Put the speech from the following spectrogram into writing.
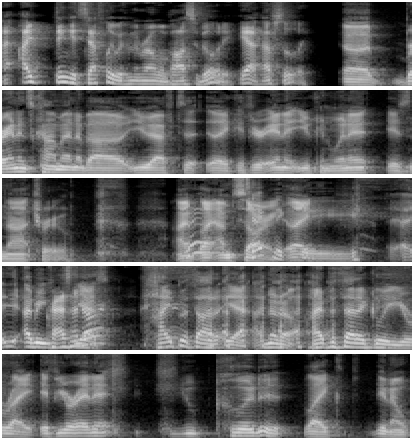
I, I think it's definitely within the realm of possibility. Yeah, absolutely. Uh, Brandon's comment about you have to like if you're in it, you can win it is not true. I'm well, I'm sorry. Like I mean, Krasnodar. Yes, hypothetically, yeah, no, no. hypothetically, you're right. If you're in it, you could like you know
